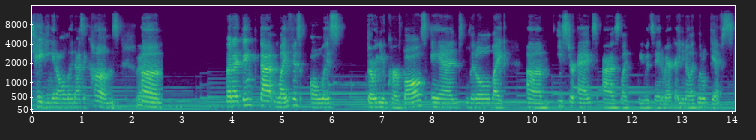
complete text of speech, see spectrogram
taking it all in as it comes right. um but i think that life is always throwing you curveballs and little like um, Easter eggs, as like we would say in America, you know, like little gifts.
